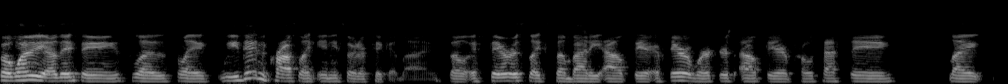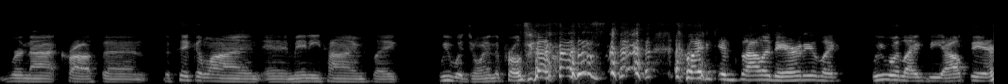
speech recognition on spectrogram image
But one of the other things was like we didn't cross like any sort of picket line. So if there was like somebody out there, if there were workers out there protesting, like we're not crossing the picket line. And many times, like we would join the protest, like in solidarity. Like we would like be out there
